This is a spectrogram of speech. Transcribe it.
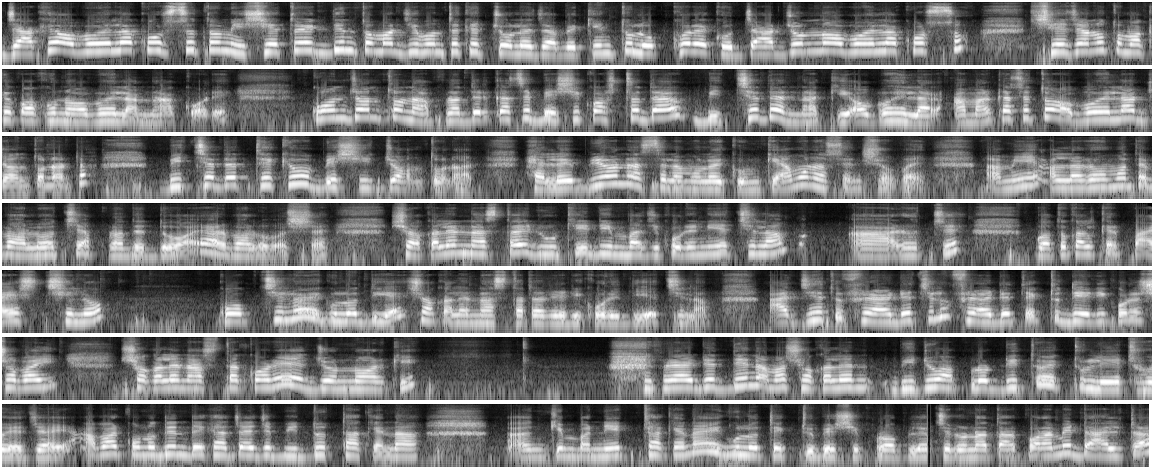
যাকে অবহেলা করছ তুমি, সে তো একদিন তোমার জীবন থেকে চলে যাবে। কিন্তু লক্ষ্য রেখো, যার জন্য অবহেলা করছ, সে যেন তোমাকে কখনো অবহেলা না করে। কোন যন্ত্রণা আপনাদের কাছে বেশি কষ্ট কষ্টদায়ক, বিচ্ছেদের নাকি অবহেলার? আমার কাছে তো অবহেলার যন্ত্রণাটা বিচ্ছেদের থেকেও বেশি যন্ত্রণার। হ্যালো এভরিওয়ান আসসালামু আলাইকুম। কেমন আছেন সবাই? আমি আল্লাহ রহমতে ভালো আছি, আপনাদের দোয়ায় আর ভালোবাসায়। সকালের নাস্তায় রুটি ডিম ভাজি করে নিয়েছিলাম। আর হচ্ছে গতকালকের পায়েস ছিল। কোক ছিল, এগুলো দিয়ে সকালে নাস্তাটা রেডি করে দিয়েছিলাম। আর যেহেতু ফ্রাইডে ছিল ফ্রাইডেতে একটু দেরি করে সবাই সকালে নাস্তা করে, এর জন্য আর কি ফ্রাইডের দিন আমার সকালে ভিডিও আপলোড দিতেও একটু লেট হয়ে যায়। আবার কোনো দিন দেখা যায় যে বিদ্যুৎ থাকে না কিংবা নেট থাকে না, এগুলোতে একটু বেশি প্রবলেম ছিল না। তারপর আমি ডালটা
